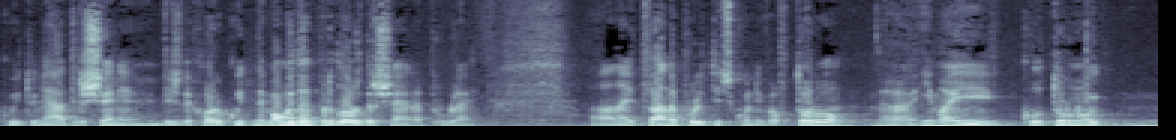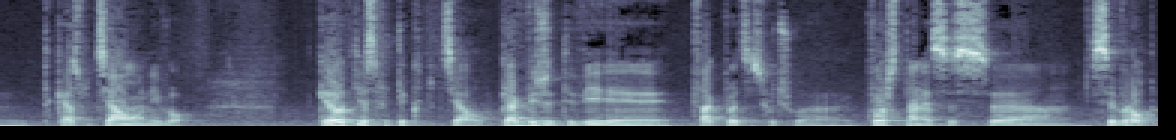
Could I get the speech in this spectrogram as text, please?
които нямат решение, вижда хора, които не могат да предложат решение на проблеми. А, нали, това е на политическо ниво. Второ, а, има и културно, така социално ниво. Къде отива света като цяло? Как виждате вие това, което се случва? Какво ще стане с, а, с Европа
